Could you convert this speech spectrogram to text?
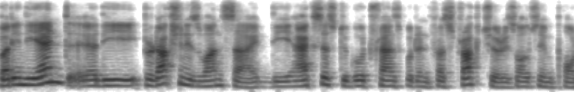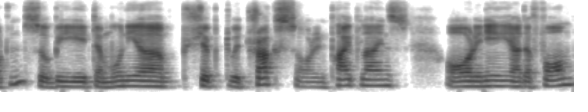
But in the end, uh, the production is one side. The access to good transport infrastructure is also important. So, be it ammonia shipped with trucks or in pipelines or in any other form,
